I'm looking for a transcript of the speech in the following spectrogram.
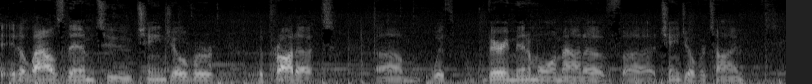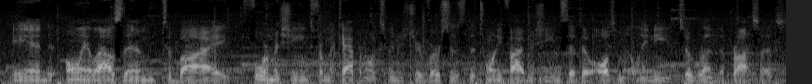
It allows them to change over the product um, with very minimal amount of uh, changeover time and only allows them to buy four machines from a capital expenditure versus the 25 machines that they'll ultimately need to run the process.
